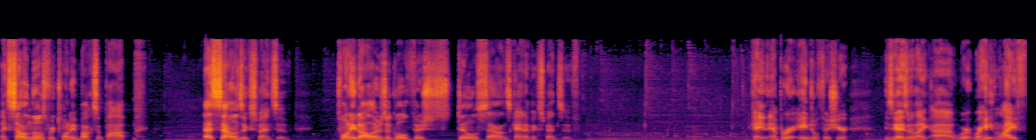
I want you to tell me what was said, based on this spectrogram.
Like selling those for 20 bucks a pop. that sounds expensive. $20 a goldfish still sounds kind of expensive. Okay, the Emperor Angelfish here. These guys are like, uh, we're, we're hating life.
